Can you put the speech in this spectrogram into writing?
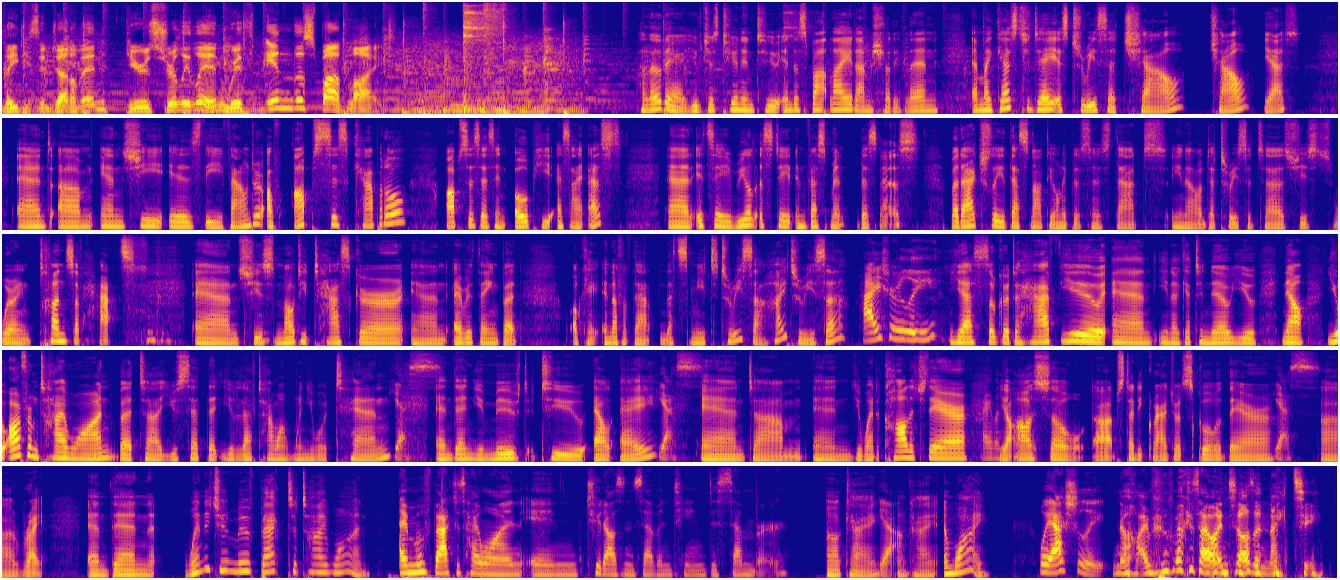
Ladies and gentlemen, here's Shirley Lin with In the Spotlight. Hello there. You've just tuned into In the Spotlight. I'm Shirley Lin, and my guest today is Teresa Chiao. Chiao, yes, and um, and she is the founder of Opsis Capital. Opsis as in O P S I S, and it's a real estate investment business. But actually, that's not the only business that you know that Teresa does. She's wearing tons of hats, and she's multitasker and everything. But okay, enough of that. Let's meet Teresa. Hi, Teresa. Hi, Shirley. Yes, so good to have you and you know get to know you. Now you are from Taiwan, but uh, you said that you left Taiwan when you were ten. Yes. And then you moved to L.A. Yes. And um, and you went to college there. I went you to college also uh, studied graduate school there. Yes. Uh, right. And then when did you move back to Taiwan? I moved back to Taiwan in 2017, December. Okay. Yeah. Okay. And why? Wait, actually, no, I moved back to Taiwan in 2019.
